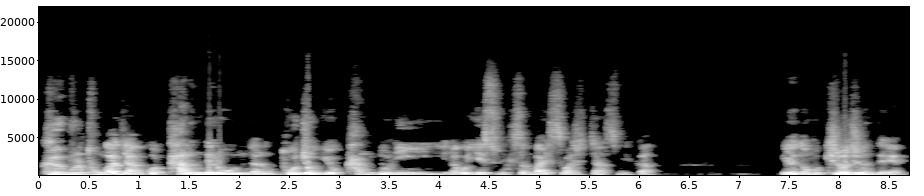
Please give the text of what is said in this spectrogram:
그 문을 통과하지 않고 다른 데로 오는 자는 도적이요, 강도니라고 예수님께서 말씀하셨지 않습니까? 이게 너무 길어지는데,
